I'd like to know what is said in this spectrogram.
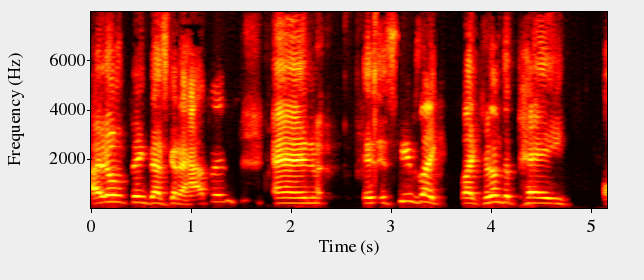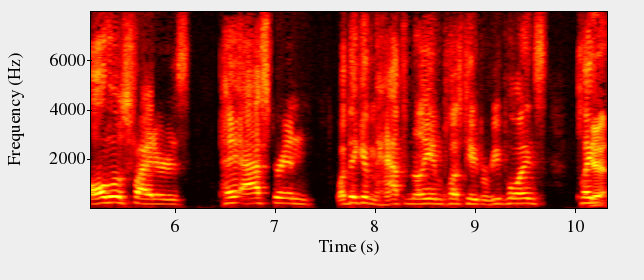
I don't think that's going to happen. And it, it seems like like for them to pay all those fighters, pay Askren, what they give him half a million plus pay per view points, play Yeah.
